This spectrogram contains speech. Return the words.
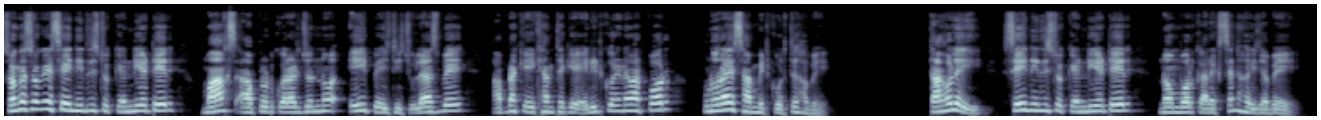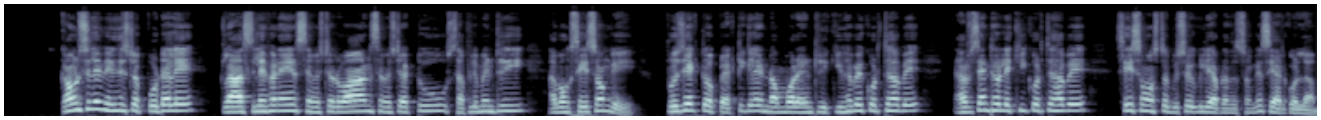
সঙ্গে সঙ্গে সেই নির্দিষ্ট ক্যান্ডিডেটের মার্কস আপলোড করার জন্য এই পেজটি চলে আসবে। আপনাকে এখান থেকে এডিট করে নেওয়ার পর পুনরায় সাবমিট করতে হবে। তাহলেই সেই নির্দিষ্ট ক্যান্ডিডেটের নম্বর কারেকশন হয়ে যাবে। কাউন্সিলের নির্দিষ্ট পোর্টালে ক্লাস ইলেভেনের, semester one, semester two, supplementary এবং সেই সঙ্গে প্রজেক্ট ও প্র্যাকটিক্যালের নম্বর এন্ট্রি কীভাবে করতে হবে, অ্যাবসেন্ট হলে কি করতে হবে, সেই সমস্ত বিষয়গুলি আপনাদের সঙ্গে শেয়ার করলাম।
